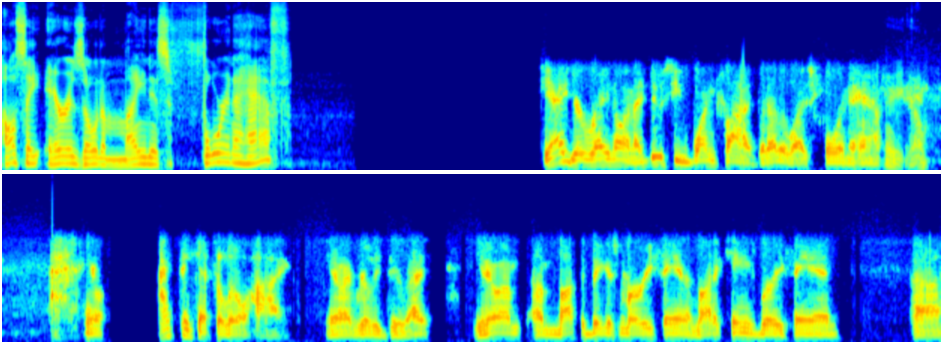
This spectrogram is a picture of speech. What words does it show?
I'll say Arizona minus four and a half. Yeah, you're right on. I do see one five, but otherwise four and a half. There you go. You know, I think that's a little high. You know, I really do. I, you know, I'm I'm not the biggest Murray fan. I'm not a Kingsbury fan. Uh,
